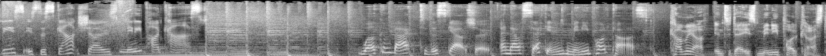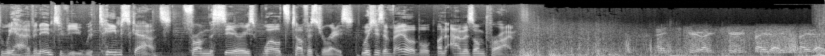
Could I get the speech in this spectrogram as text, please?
This is the Scout Show's mini podcast. Welcome back to the Scout Show and our second mini podcast. Coming up in today's mini podcast, we have an interview with Team Scouts from the series World's Toughest Race, which is available on Amazon Prime. HQ, HQ, Mayday, Mayday.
